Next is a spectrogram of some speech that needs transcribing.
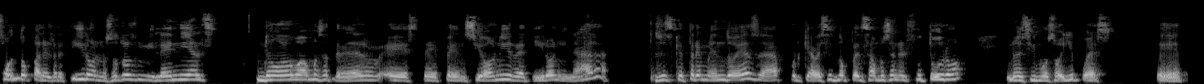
fondo para el retiro. Nosotros millennials no vamos a tener este, pensión ni retiro ni nada. Entonces, qué tremendo es, ¿verdad? Porque a veces no pensamos en el futuro, no decimos, oye, pues, eh,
